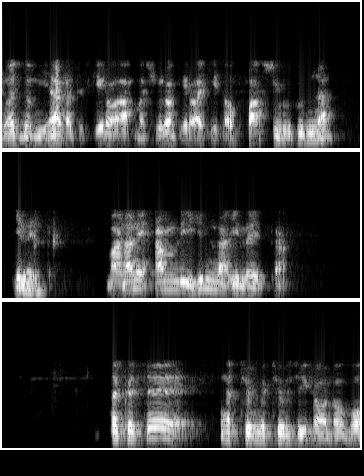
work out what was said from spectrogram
Wadomiha kata kira ah masyurah kira kita fasir hunna ilaika. Mana nih amlihinna ilaika. Tegese ngejur-ngejur sira napa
